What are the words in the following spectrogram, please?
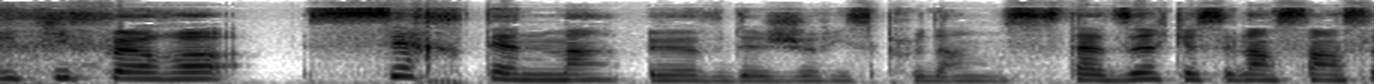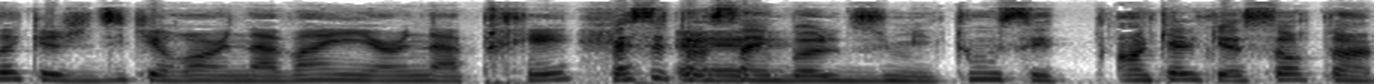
Et qui fera certainement œuvre de jurisprudence. C'est-à-dire que c'est dans ce sens-là que je dis qu'il y aura un avant et un après. Ben, c'est un Euh, symbole du MeToo. C'est en quelque sorte un,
